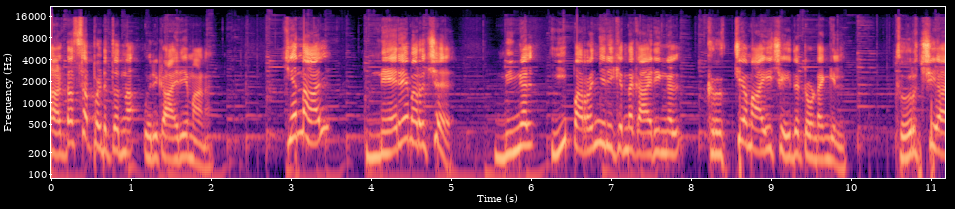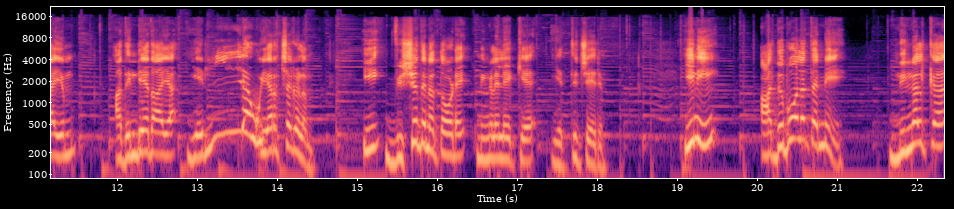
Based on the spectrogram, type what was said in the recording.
തടസ്സപ്പെടുത്തുന്ന ഒരു കാര്യമാണ്. എന്നാൽ നേരെ മറിച്ച് നിങ്ങൾ ഈ പറഞ്ഞിരിക്കുന്ന കാര്യങ്ങൾ കൃത്യമായി ചെയ്തിട്ടുണ്ടെങ്കിൽ തീർച്ചയായും അതിന്റേതായ എല്ലാ ഉയർച്ചകളും ഈ വിഷുദിനത്തോടെ നിങ്ങളിലേക്ക് എത്തിച്ചേരും. ഇനി അതുപോലെ തന്നെ നിങ്ങൾക്ക്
